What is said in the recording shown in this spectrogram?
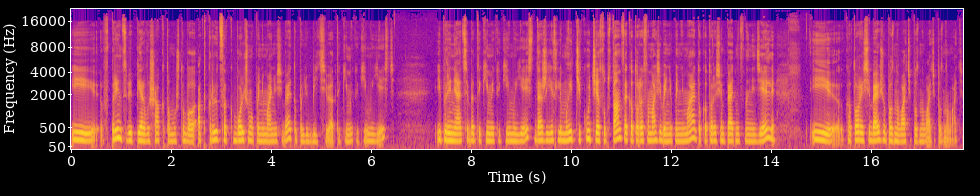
И, в принципе, первый шаг к тому, чтобы открыться к большему пониманию себя, это полюбить себя такими, какие мы есть и принять себя такими, какие мы есть, даже если мы текучая субстанция, которая сама себя не понимает, у которой 7 пятниц на неделе, и которой себя еще познавать и познавать и познавать.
